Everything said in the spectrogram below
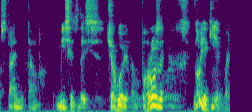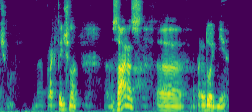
останній там місяць, десь чергові там погрози, ну які, як бачимо, практично зараз, е, напередодні е,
